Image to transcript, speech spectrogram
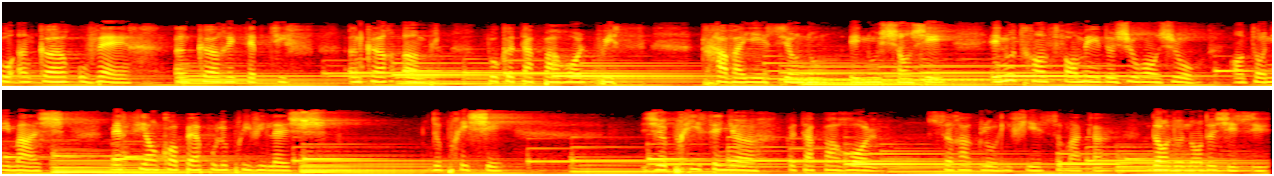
pour un cœur ouvert, un cœur réceptif, un cœur humble, pour que ta parole puisse travailler sur nous et nous changer et nous transformer de jour en jour en ton image. Merci encore, Père, pour le privilège de prêcher. Je prie, Seigneur, que ta parole sera glorifiée ce matin. Dans le nom de Jésus.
